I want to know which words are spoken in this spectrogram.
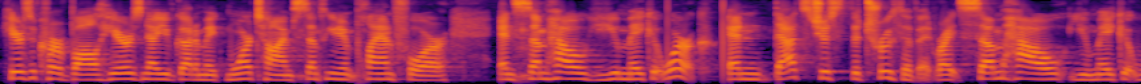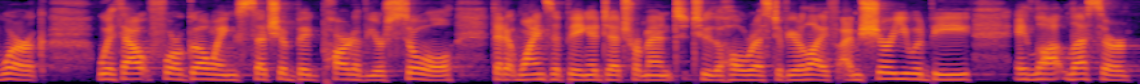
here's a curveball, here's now you've got to make more time, something you didn't plan for, and somehow you make it work. And that's just the truth of it, right? Somehow you make it work without foregoing such a big part of your soul that it winds up being a detriment to the whole rest of your life. I'm sure you would be a lot lesser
